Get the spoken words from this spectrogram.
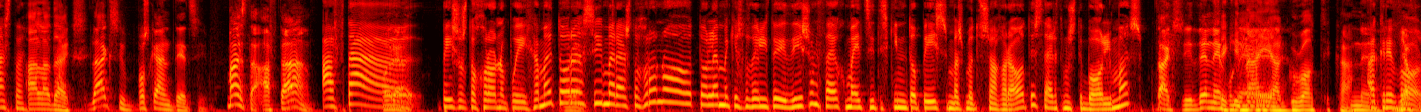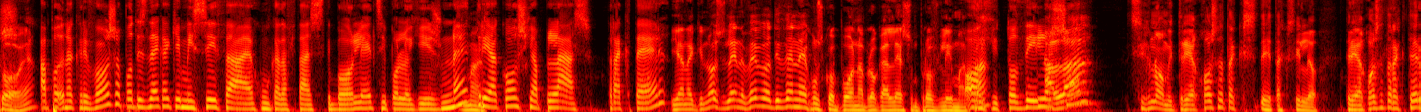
άστα. Αλλά εντάξει. Εντάξει, πώς κάνετε έτσι. Μάλιστα, αυτά. Αυτά Ωραία. Πίσω στο χρόνο που είχαμε. Τώρα, Ωραία. σήμερα στο χρόνο, το λέμε και στο δελτίο ειδήσεων, θα έχουμε έτσι τις κινητοποιήσεις μας με τους αγρότες, θα έρθουν στην πόλη μας. Εντάξει, δεν έχουν. Ξεκινάει αγρότικα. Ναι, Ακριβώ. γι' αυτό, ε. Από, ακριβώς, από τις 10.30 θα έχουν καταφτάσει στην πόλη, έτσι υπολογίζουν. Μάλιστα. 300 plus τρακτέρ. Οι ανακοινώσεις λένε βέβαια ότι δεν έχουν σκοπό να προκαλέσουν προβλήματα. Όχι, το δήλωσαν. Αλλά Συγγνώμη, 300 ταξί, ε, ταξί λέω. 300 τρακτέρ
